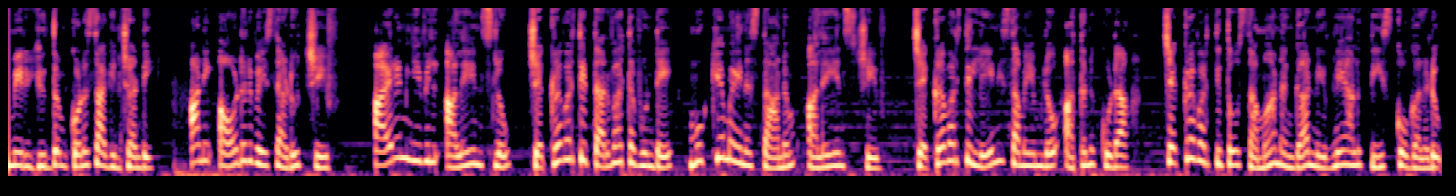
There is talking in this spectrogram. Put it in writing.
మీరు యుద్ధం కొనసాగించండి అని ఆర్డర్ వేశాడు చీఫ్. ఐరన్ ఈవిల్ అలయన్స్లో చక్రవర్తి తర్వాత ఉండే ముఖ్యమైన స్థానం అలయన్స్ చీఫ్. చక్రవర్తి లేని సమయంలో అతను కూడా చక్రవర్తితో సమానంగా నిర్ణయాలు తీసుకోగలడు.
